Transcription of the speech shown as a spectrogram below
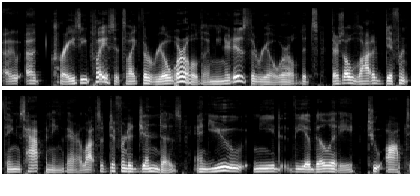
a, a crazy place. It's like the real world. I mean, it is the real world. It's there's a lot of different things happening there, lots of different agendas, and you need the ability to opt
